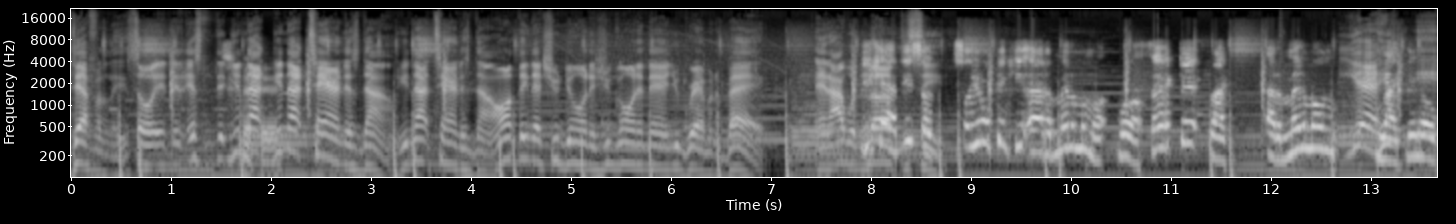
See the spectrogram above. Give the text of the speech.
definitely. So it, it- it's you're not you're not tearing this down. You're not tearing this down. Only thing that you're doing is you going in there and you grabbing a bag. And I would He love can't. to so, see. so you don't think he at a minimum uh, will affect it? Like at a minimum, Yeah, he's, like you know.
